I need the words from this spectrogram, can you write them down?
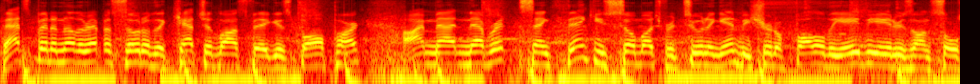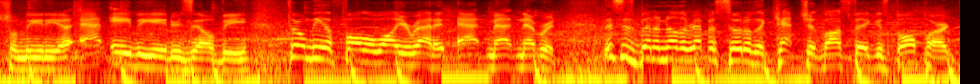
That's been another episode of The Catch at Las Vegas Ballpark. I'm Matt Neverett saying thank you so much for tuning in. Be sure to follow the Aviators on social media at AviatorsLV. Throw me a follow while you're at it at Matt Neverett. This has been another episode of The Catch at Las Vegas Ballpark.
